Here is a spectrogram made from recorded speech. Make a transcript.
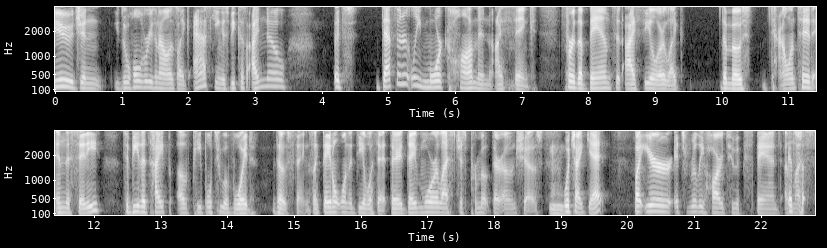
huge and the whole reason i was like asking is because i know it's definitely more common i think for the bands that i feel are like the most talented in the city to be the type of people to avoid those things like they don't want to deal with it they they more or less just promote their own shows Mhm. which i get but you're it's really hard to expand It's- unless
